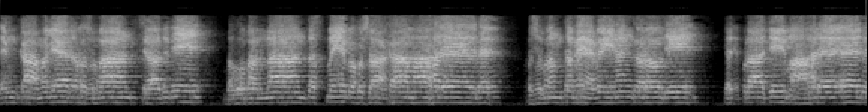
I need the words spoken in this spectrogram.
यम् कामयेत पशुमान् स्यादिति। बहुपर्णान् तस्मै बहुशाखामाहरेत्। पशुमन्तमेवैनम् करोति यत्प्राचीमाहरेत्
